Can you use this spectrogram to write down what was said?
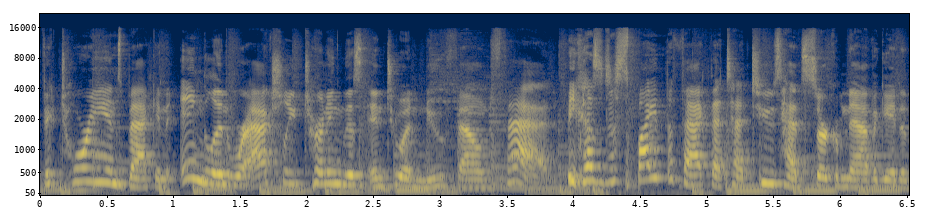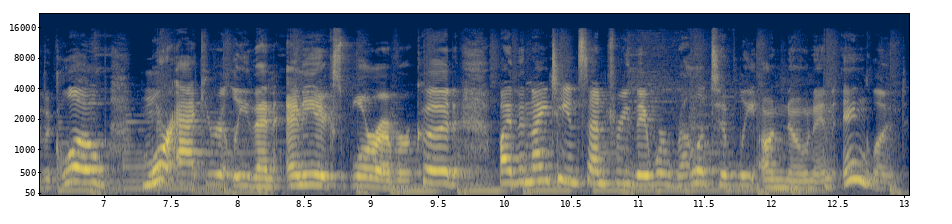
Victorians back in England were actually turning this into a newfound fad. Because despite the fact that tattoos had circumnavigated the globe more accurately than any explorer ever could, by the 19th century they were relatively unknown in England,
